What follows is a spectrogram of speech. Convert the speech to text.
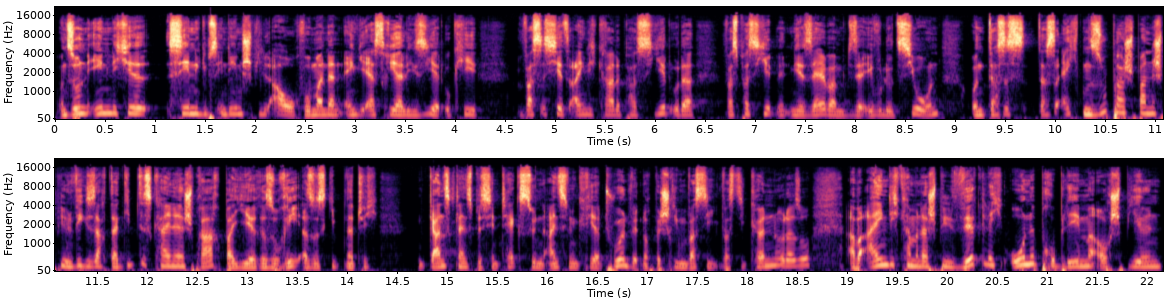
Und so eine ähnliche Szene gibt's in dem Spiel auch, wo man dann irgendwie erst realisiert, okay, was ist jetzt eigentlich gerade passiert oder was passiert mit mir selber, mit dieser Evolution. Und das ist, das ist echt ein super spannendes Spiel. Und wie gesagt, da gibt es keine Sprachbarriere, so re also es gibt natürlich ein ganz kleines bisschen Text zu den einzelnen Kreaturen, wird noch beschrieben, was die, was die können oder so. Aber eigentlich kann man das Spiel wirklich ohne Probleme auch spielen,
